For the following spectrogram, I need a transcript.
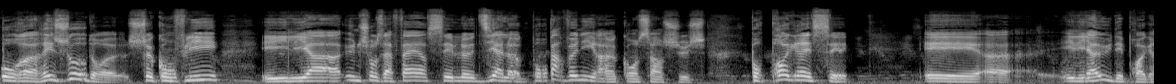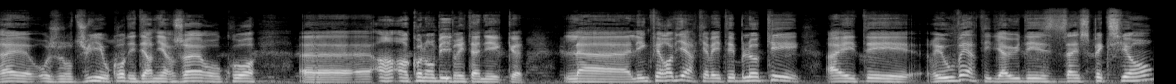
pour résoudre ce conflit, il y a une chose à faire, c'est le dialogue pour parvenir à un consensus, pour progresser. Et euh, il y a eu des progrès aujourd'hui au cours des dernières heures, au cours euh, en, Colombie-Britannique. La ligne ferroviaire qui avait été bloquée a été réouverte. Il y a eu des inspections.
